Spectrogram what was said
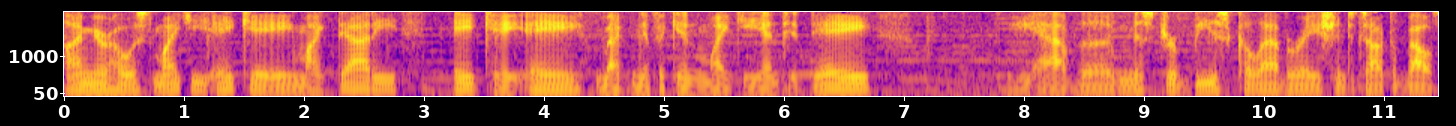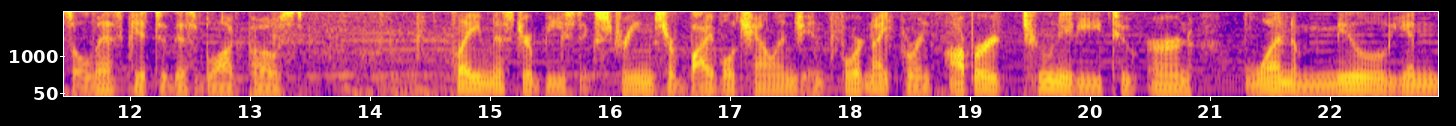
I'm your host, Mikey, aka Mike Daddy, aka Magnificent Mikey, and today we have the Mr. Beast collaboration to talk about, so let's get to this blog post. Play Mr. Beast Extreme Survival Challenge in Fortnite for an opportunity to earn $1 million.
